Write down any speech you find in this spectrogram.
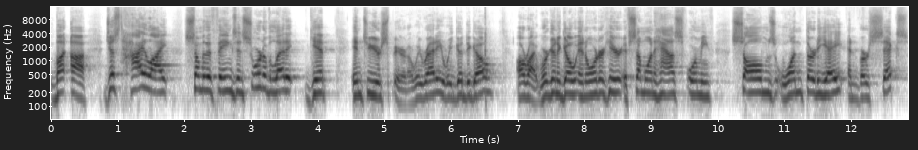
But uh, just highlight some of the things and sort of let it get into your spirit. Are we ready? Are we good to go? All right, we're going to go in order here. If someone has for me Psalms 138 and verse 6,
